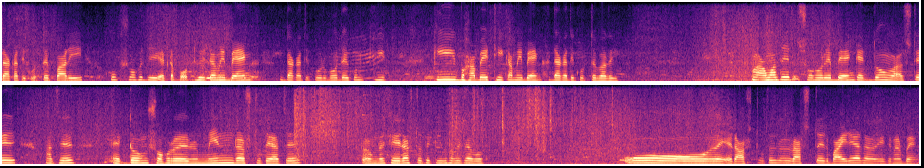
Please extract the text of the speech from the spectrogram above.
ডাকাতি করতে পারি? খুব সহজেই একটা পদ্ধতিতে আমি ব্যাংক ডাকাতি করব। দেখুন কি, কীভাবে ঠিক আমি ব্যাংক ডাকাতি করতে পারি। আমাদের শহরে ব্যাংক একদম লাস্টে আছে, একদম শহরের মেন রাষ্ট্রতে আছে। তো আমরা সেই রাষ্ট্রতে কীভাবে যাব? ও, রাষ্ট্র তো রাষ্ট্রের বাইরে আছে এখানের ব্যাংক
